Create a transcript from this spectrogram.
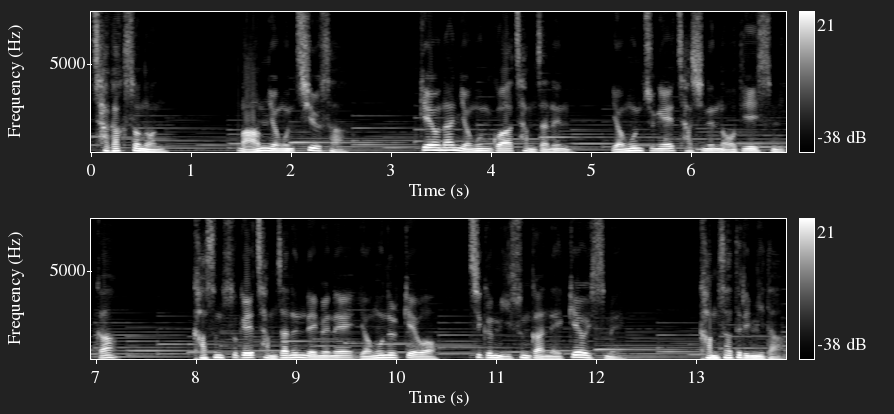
자각선언, 마음 영혼 치유사, 깨어난 영혼과 잠자는 영혼 중에 자신은 어디에 있습니까? 가슴 속에 잠자는 내면의 영혼을 깨워 지금 이 순간에 깨어 있음에 감사드립니다.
